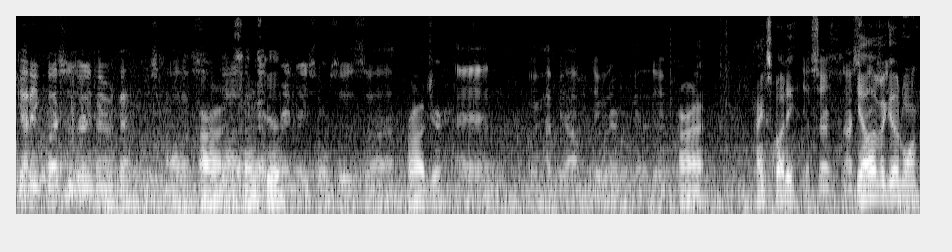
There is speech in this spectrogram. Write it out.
got any questions or anything like that, just call us. All right, uh, sounds good. Resources, uh, Roger. and we'll help you out and do whatever we got to do. All right. Thanks, buddy. Yes, sir. Nice Y'all have a good one.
